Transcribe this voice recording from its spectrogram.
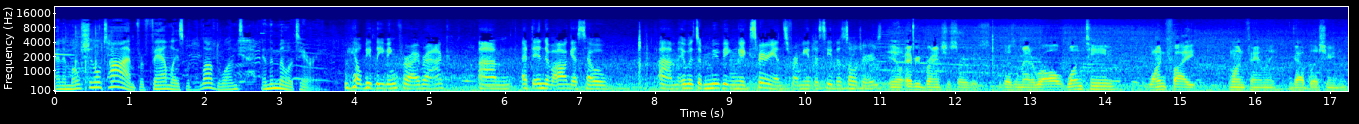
An emotional time for families with loved ones in the military. He'll be leaving for Iraq um, at the end of August, so um, it was a moving experience for me to see the soldiers. You know, every branch of service, it doesn't matter. We're all one team, one fight, one family. God bless Union.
